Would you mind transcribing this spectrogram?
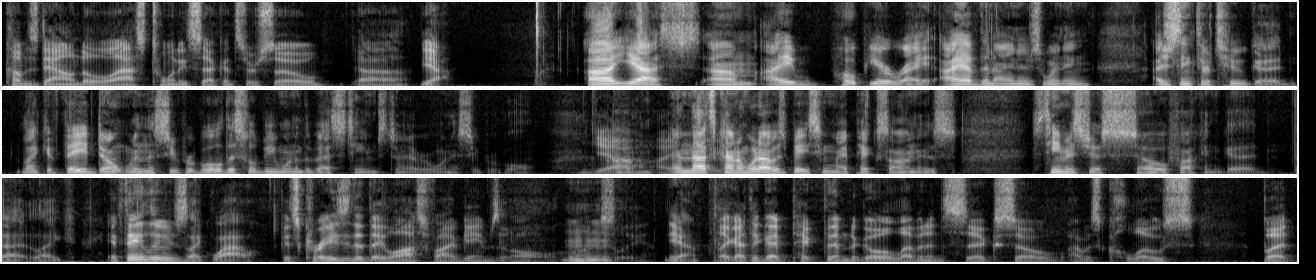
comes down to the last 20 seconds or so. Uh, yeah. Uh yes. Um I hope you're right. I have the Niners winning. I just think they're too good. Like if they don't win the Super Bowl, this will be one of the best teams to ever win a Super Bowl. Yeah. Um, I and that's kind of what I was basing my picks on is this team is just so fucking good that like if they lose like wow. It's crazy that they lost five games at all, Mm-hmm. honestly. Yeah. Like I think I picked them to go 11 and 6, so I was close, but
